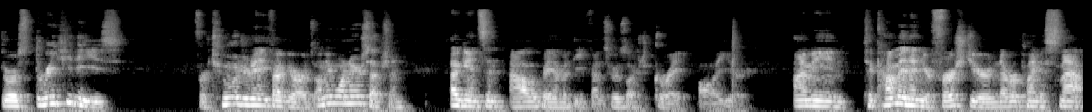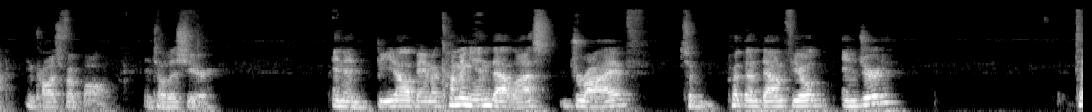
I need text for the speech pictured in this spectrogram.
throws three TDs for 285 yards, only one interception, against an Alabama defense who has looked great all year. I mean, to come in in your first year, never playing a snap in college football until this year, and then beat Alabama, coming in that last drive to put them downfield injured. T-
